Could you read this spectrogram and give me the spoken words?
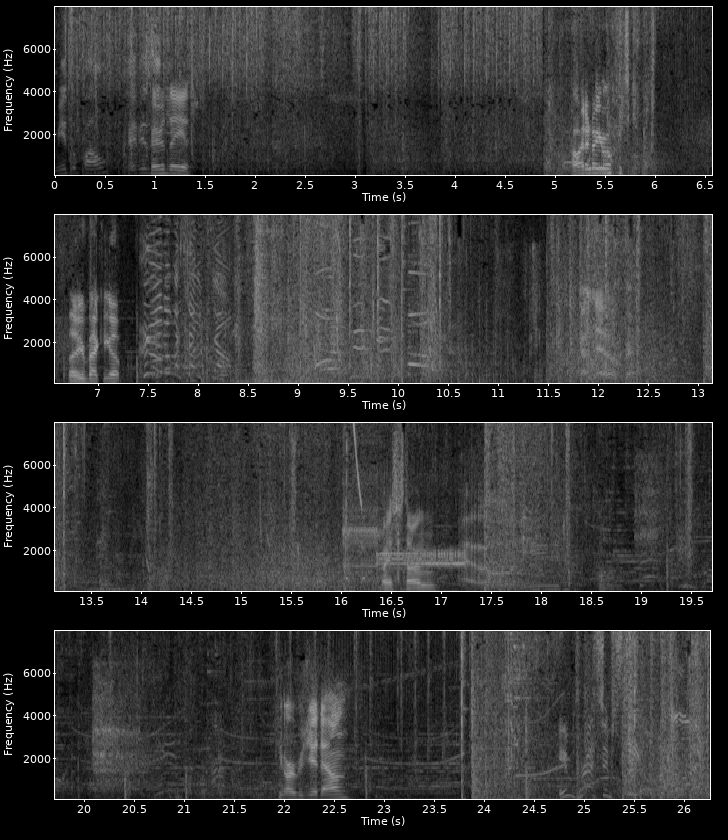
Мид упал. Хэви Хэви да есть. Oh, I Oh, didn't you were. thought you were backing up. got no, bro. Nice stun. Oh, dude. You RPG down. Impressive steal by the live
